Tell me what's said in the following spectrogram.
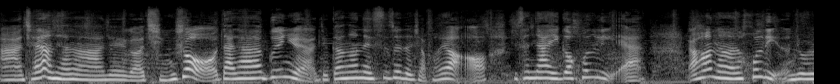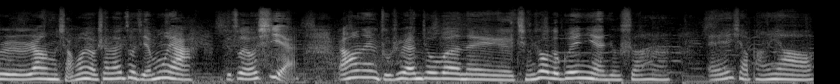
啊，前两天呢，这个禽兽带他闺女，就刚刚那四岁的小朋友去参加一个婚礼，然后呢，婚礼呢就是让小朋友上来做节目呀，就做游戏，然后那个主持人就问那禽兽的闺女，就说哈，哎，小朋友，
